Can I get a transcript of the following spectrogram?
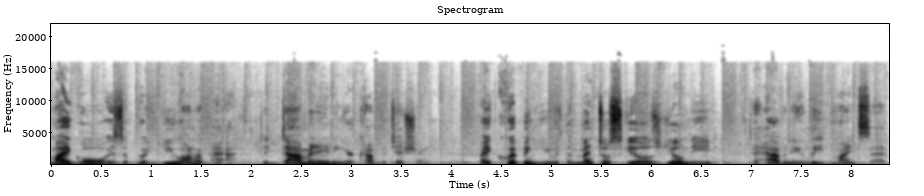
my goal is to put you on a path to dominating your competition by equipping you with the mental skills you'll need to have an elite mindset.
